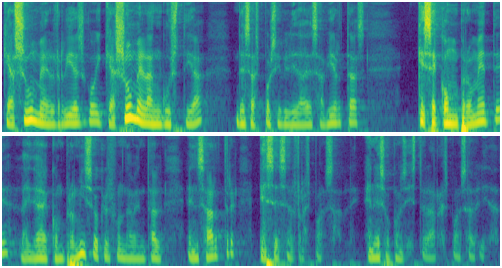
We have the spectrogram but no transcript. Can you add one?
que asume el riesgo y que asume la angustia de esas posibilidades abiertas, que se compromete, la idea de compromiso que es fundamental en Sartre, ese es el responsable. En eso consiste la responsabilidad.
